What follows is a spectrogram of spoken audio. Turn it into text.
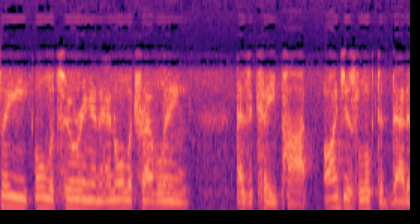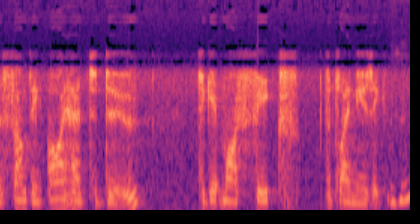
see all the touring and, and all the travelling as a key part. I just looked at that as something I had to do to get my fix to play music. Mm-hmm.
